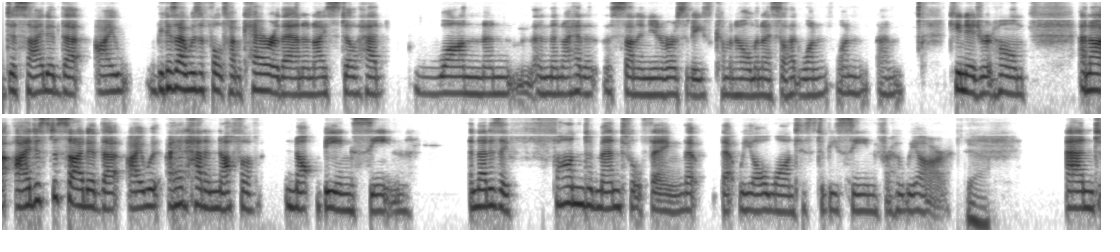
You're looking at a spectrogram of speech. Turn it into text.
decided that i because i was a full-time carer then and i still had one and and then i had a, a son in university coming home and i still had one one um teenager at home. And I, I just decided that I would I had had enough of not being seen. And that is a fundamental thing that that we all want is to be seen for who we are. Yeah. and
